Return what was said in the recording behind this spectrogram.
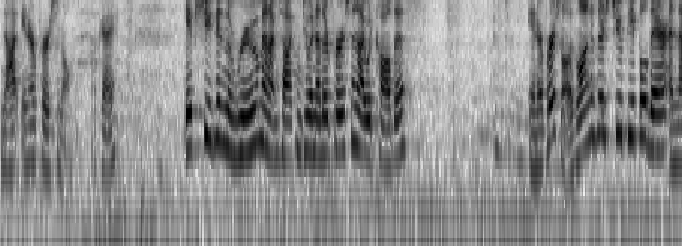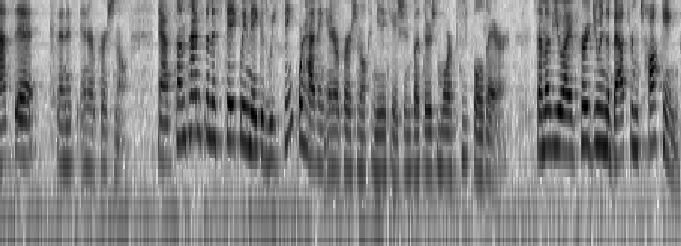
not interpersonal. Okay? If she's in the room and I'm talking to another person, I would call this interpersonal. As long as there's two people there and that's it, then it's interpersonal. Now, sometimes the mistake we make is we think we're having interpersonal communication, but there's more people there. Some of you, I've heard you in the bathroom talking.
